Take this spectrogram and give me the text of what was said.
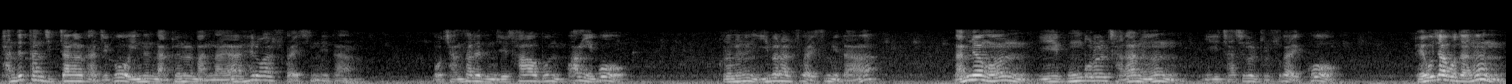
반듯한 직장을 가지고 있는 남편을 만나야 해로할 수가 있습니다. 뭐 장사라든지 사업은 꽝이고 그러면은 이별할 수가 있습니다. 남명은 이 공부를 잘하는 이 자식을 둘 수가 있고 배우자보다는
